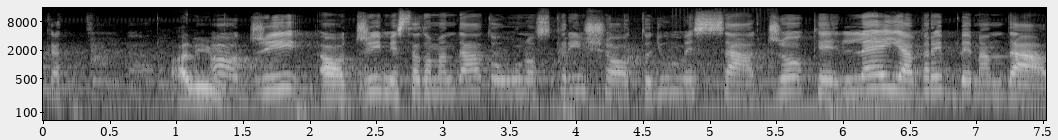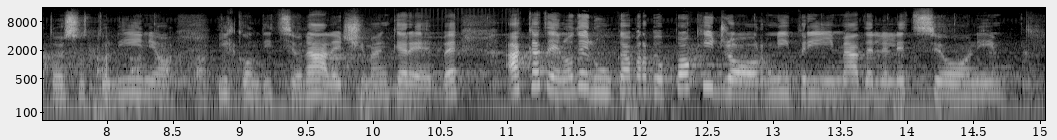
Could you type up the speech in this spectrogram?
cattiva. Oggi, oggi mi è stato mandato uno screenshot di un messaggio che lei avrebbe mandato, e sottolineo il condizionale, ci mancherebbe, a Cateno De Luca proprio pochi giorni prima delle elezioni.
